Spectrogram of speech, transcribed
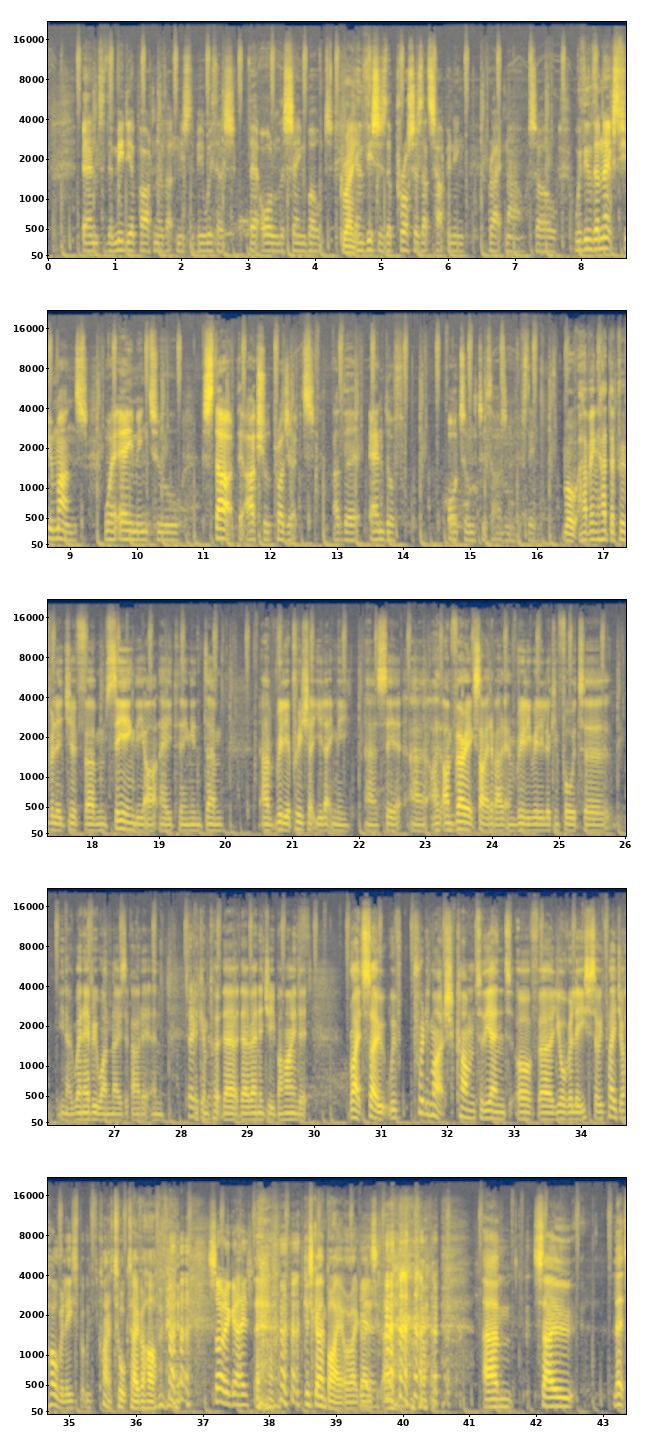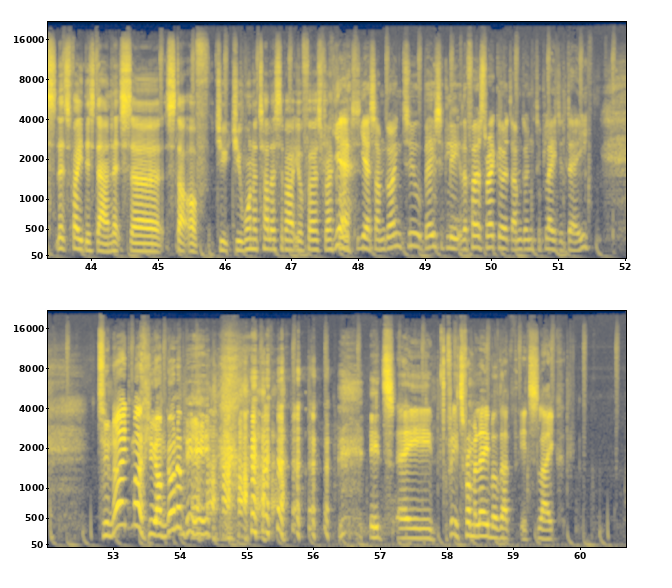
and the media partner that needs to be with us, they're all on the same boat. Great. And this is the process that's happening right now. So within the next few months, we're aiming to start the actual projects at the end of autumn 2015. Well, having had the privilege of um, seeing the Art Aid thing, and um, I really appreciate you letting me uh, see it. Uh, I, I'm very excited about it, and really, really looking forward to you know when everyone knows about it and Thank they can put their, their energy behind it. Right, so we've pretty much come to the end of uh, your release. So we've played your whole release, but we've kind of talked over half of it. Sorry, guys. Just go and buy it, all right, guys. Uh, um, so let's let's fade this down. Let's uh, start off. Do you, do you want to tell us about your first record? Yes, yes, I'm going to basically the first record I'm going to play today. Tonight, Matthew, I'm gonna be. it's a it's from a label that it's like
